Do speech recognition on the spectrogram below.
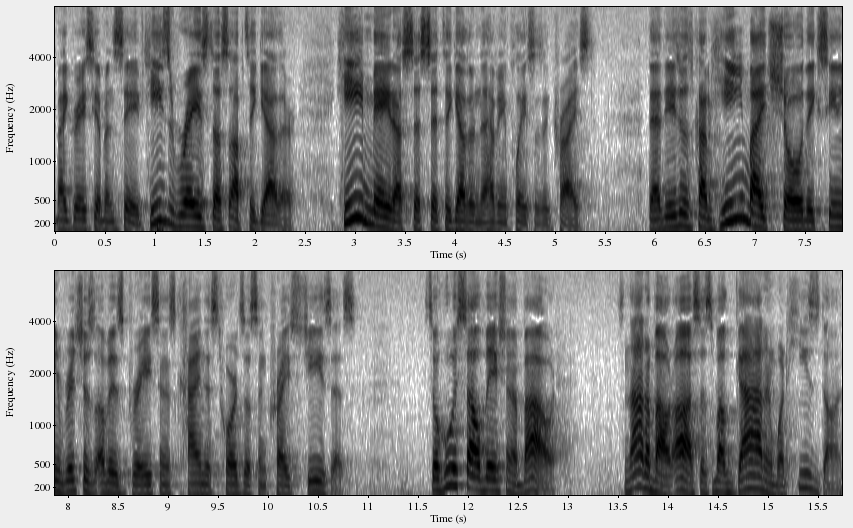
by grace you have been saved. He's raised us up together. He made us to sit together in the heavenly places in Christ. That the ages to come, he might show the exceeding riches of his grace and his kindness towards us in Christ Jesus. So, who is salvation about? It's not about us, it's about God and what he's done.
